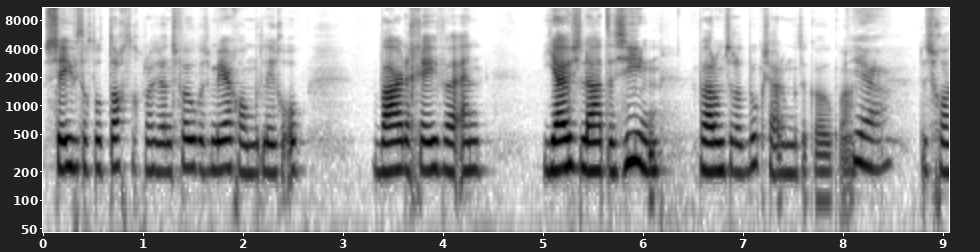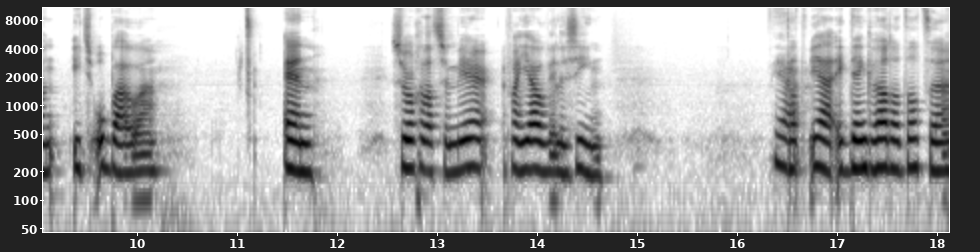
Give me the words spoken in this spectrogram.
70 tot 80 procent focus meer gewoon moet liggen op waarde geven en juist laten zien waarom ze dat boek zouden moeten kopen. Ja. Dus gewoon iets opbouwen. En zorgen dat ze meer van jou willen zien. Ja. Dat, ja, ik denk wel dat dat eh,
